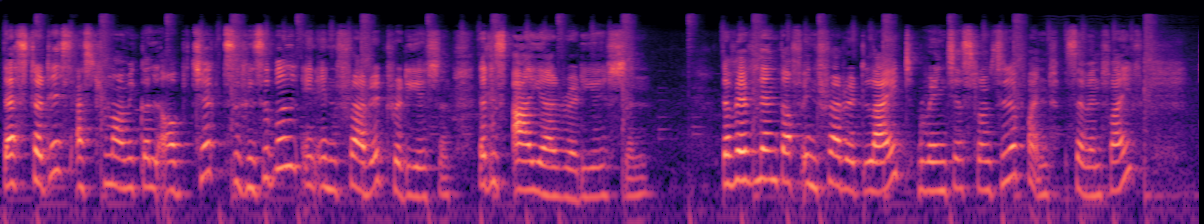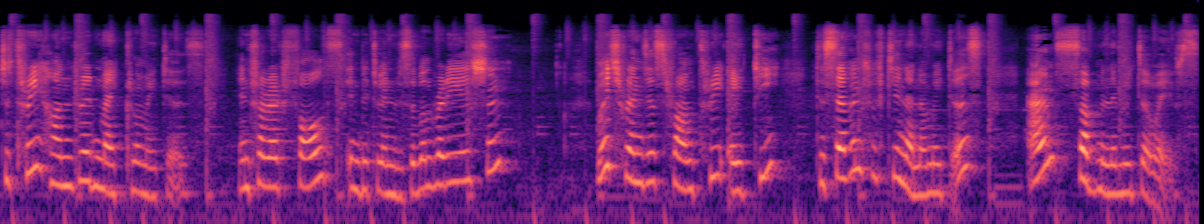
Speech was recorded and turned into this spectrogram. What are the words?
that studies astronomical objects visible in infrared radiation, that is, IR radiation. The wavelength of infrared light ranges from 0.75 to 300 micrometers. Infrared falls in between visible radiation, which ranges from 380 to 750 nanometers and submillimeter waves.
